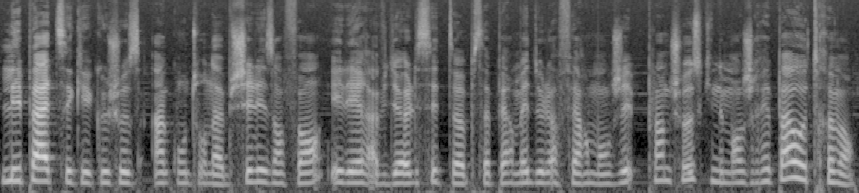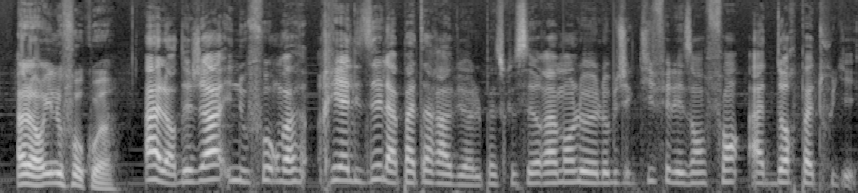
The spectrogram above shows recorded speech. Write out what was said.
Les pâtes, c'est quelque chose incontournable chez les enfants. Et les ravioles, c'est top. Ça permet de leur faire manger plein de choses qu'ils ne mangeraient pas autrement. Alors, il nous faut quoi? Alors déjà, il nous faut, on va réaliser la pâte à ravioles parce que c'est vraiment le- l'objectif et les enfants adorent patouiller.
